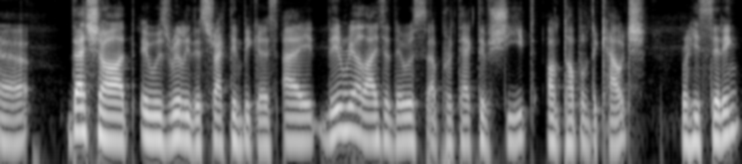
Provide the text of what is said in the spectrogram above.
Uh, that shot it was really distracting because I didn't realize that there was a protective sheet on top of the couch where he's sitting.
